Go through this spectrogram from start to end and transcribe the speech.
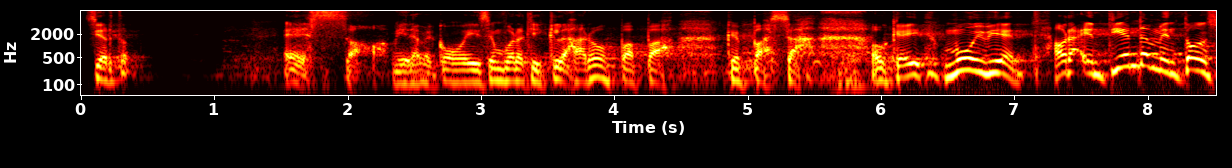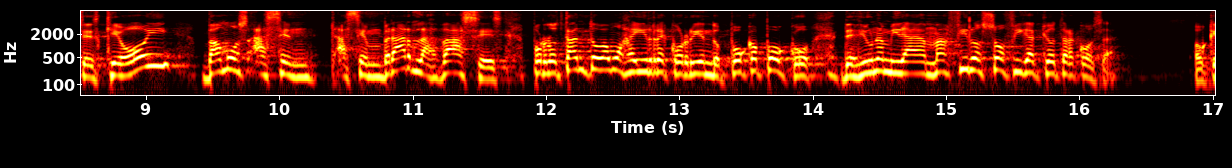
¿cierto? Eso, mírame cómo dicen por aquí, claro, papá, ¿qué pasa? Ok, muy bien. Ahora, entiéndanme entonces que hoy vamos a, sembrar las bases, por lo tanto vamos a ir recorriendo poco a poco desde una mirada más filosófica que otra cosa. ¿Ok?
